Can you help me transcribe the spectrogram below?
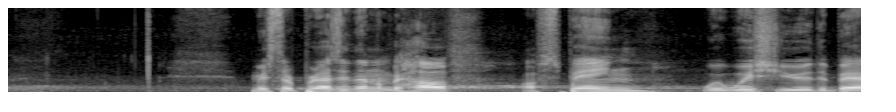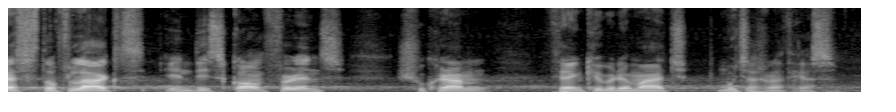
Mr. President, on behalf of Spain, we wish you the best of luck in this conference. Shukran, thank you very much. Muchas gracias.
